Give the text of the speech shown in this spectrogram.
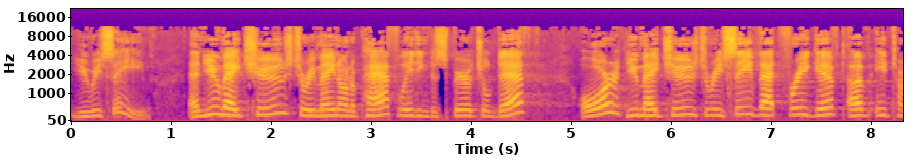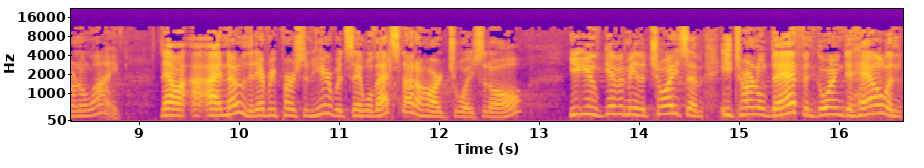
you receive. And you may choose to remain on a path leading to spiritual death, or you may choose to receive that free gift of eternal life. Now, I know that every person here would say, well, that's not a hard choice at all. You've given me the choice of eternal death and going to hell and,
